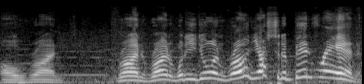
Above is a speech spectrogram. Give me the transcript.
Oh, run. Run, run. What are you doing? Run. Y'all should have been ran.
